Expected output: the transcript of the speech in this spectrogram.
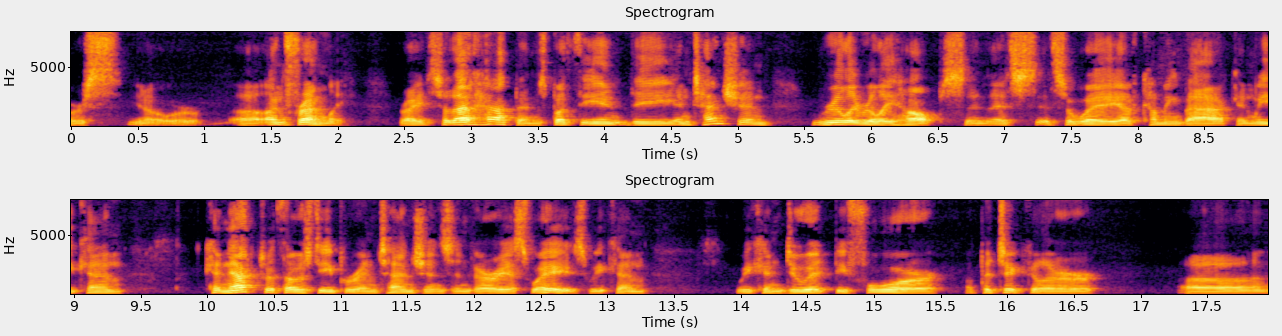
or you know or uh, unfriendly, right? So that happens, but the the intention really really helps, and it's it's a way of coming back, and we can connect with those deeper intentions in various ways. We can we can do it before a particular uh,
